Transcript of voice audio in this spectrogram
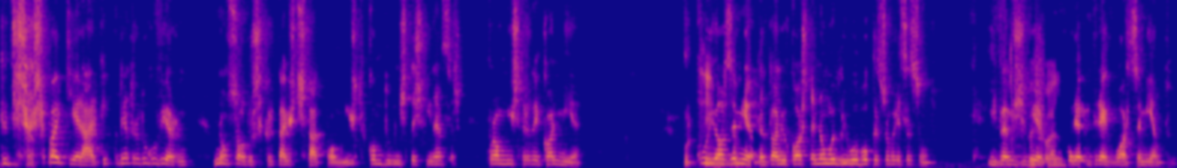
de desrespeito hierárquico dentro do governo, não só dos secretários de Estado para o ministro, como do ministro das Finanças para o ministro da Economia. Porque, curiosamente, António Costa não abriu a boca sobre esse assunto. E vamos ver, quando for entregue o orçamento,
